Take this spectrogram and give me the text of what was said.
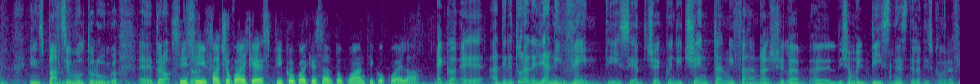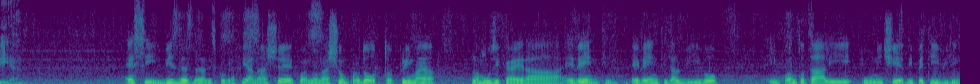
in spazio molto lungo. Eh, però, sì, no, sì, faccio qualche, spicco qualche salto quantico qua e là. Ecco, eh, addirittura negli anni 20, cioè, quindi cent'anni fa, nasce la, eh, diciamo, il business della discografia. Eh sì, il business della discografia nasce quando nasce un prodotto. Prima la musica era eventi, eventi dal vivo in quanto tali unici e ripetibili.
